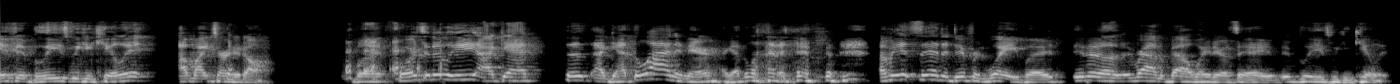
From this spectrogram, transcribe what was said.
if it bleeds, we can kill it, I might turn it off. But fortunately, I got the I got the line in there. I got the line in there. I mean, it said a different way, but in a roundabout way, they'll say, "Hey, if it bleeds, we can kill it."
